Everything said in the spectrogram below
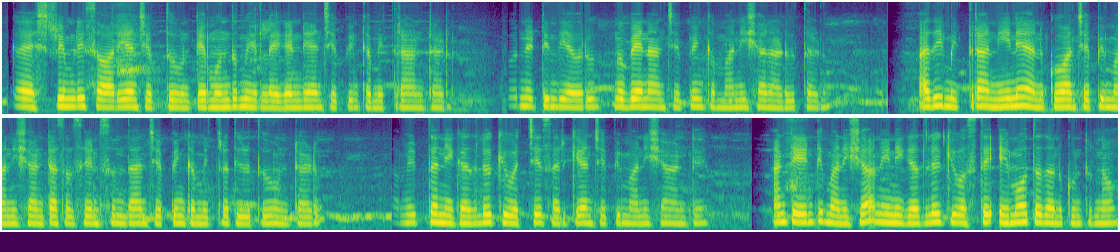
ఇంకా ఎక్స్ట్రీమ్లీ సారీ అని చెప్తూ ఉంటే ముందు మీరు లెగండి అని చెప్పి ఇంకా మిత్ర అంటాడు. ఎవరు నెట్టింది ఎవరు? నువ్వేనా అని చెప్పి ఇంకా మనీషా అని అడుగుతాడు. అది మిత్ర నేనే అనుకో అని చెప్పి మనీష అంటే అసలు సెన్స్ ఉందా అని చెప్పి ఇంకా మిత్ర తిడుతూ ఉంటాడు. సంయుక్త నీ గదిలోకి వచ్చేసరికి అని చెప్పి మనీష అంటే అంటే ఏంటి మనీష? నేను ఈ గదిలోకి వస్తే ఏమవుతుంది అనుకుంటున్నావు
